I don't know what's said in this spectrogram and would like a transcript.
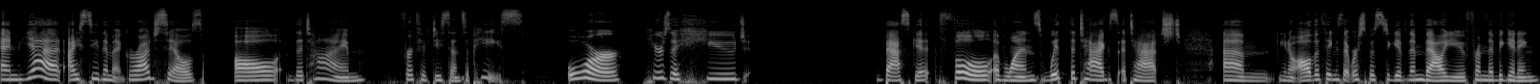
And yet, I see them at garage sales all the time for 50 cents a piece. Or here's a huge basket full of ones with the tags attached um, you know, all the things that were supposed to give them value from the beginning.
